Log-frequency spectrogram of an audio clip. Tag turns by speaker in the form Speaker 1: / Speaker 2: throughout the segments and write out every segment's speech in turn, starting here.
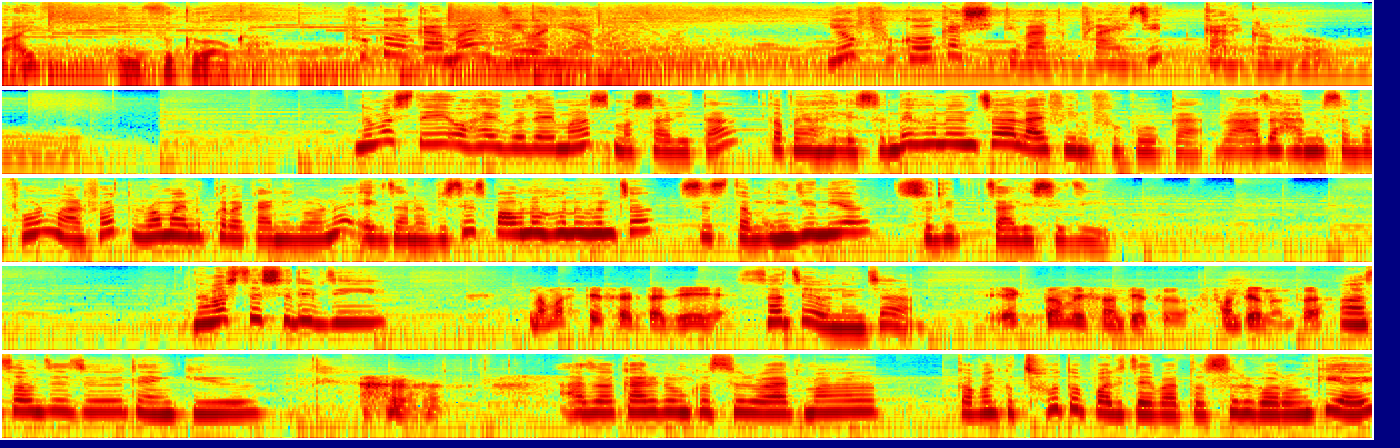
Speaker 1: Life in Fukuoka
Speaker 2: फुकुओकामा जीवनयापन यो Fukuoka सिटीबाट प्रायोजित कार्यक्रम हो नमस्ते ओहाई गोजाइमास म सरिता। तपाईँ अहिले सुन्दै हुनुहुन्छ लाइफ इन फुकुओका र आज हामीसँग फोन मार्फत रमाइलो कुराकानी गर्न एकजना विशेष पाहुना हुनुहुन्छ सिस्टम इन्जिनियर सुदीप चालिसेजी। नमस्ते सुदीपजी।
Speaker 3: नमस्ते सरिताजी।
Speaker 2: सन्चै हुनुहुन्छ?
Speaker 3: एकदमै सन्चै छु। सन्चै हुनुहुन्छ?
Speaker 2: सन्चै छु थ्याङ्क यू आज कार्यक्रमको सुरुवातमा तपाईँको छोटो परिचयबाट सुरु गरौँ कि है?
